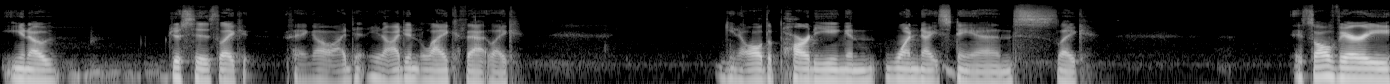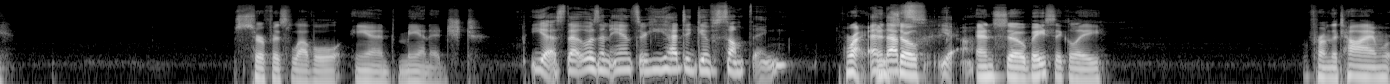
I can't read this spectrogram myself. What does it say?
You know, just his like saying, "Oh, I didn't, you know, I didn't like that like you know, all the partying and one night stands like it's all very surface level and managed. Yes, that was an answer. He had to give something. Right. And, And, that's so yeah. and so basically from the time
